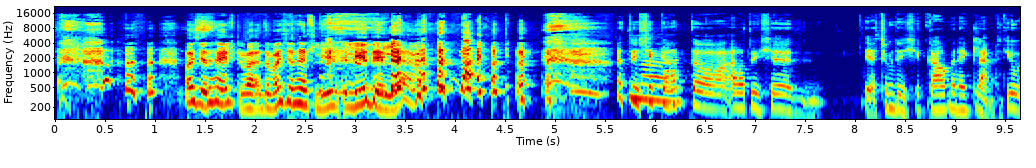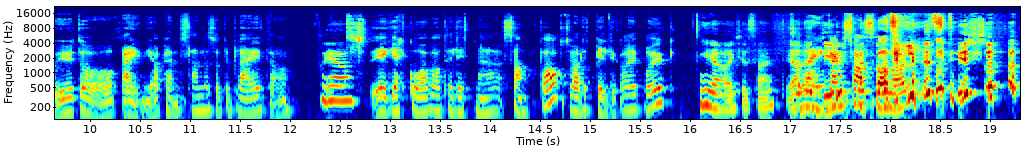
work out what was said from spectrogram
Det var ikke en helt, det var ikke en helt ly- lydig elev. At du ikke Nei. gadd å Eller at du ikke Jeg vet ikke om du ikke gadd, men jeg glemte jo ut å rengjøre penslene, så det ble da Ja. Jeg gikk over til litt mer svamper, som var litt billigere i bruk. ja, ikke sant? Ja, Så det er dyrt med sånn.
